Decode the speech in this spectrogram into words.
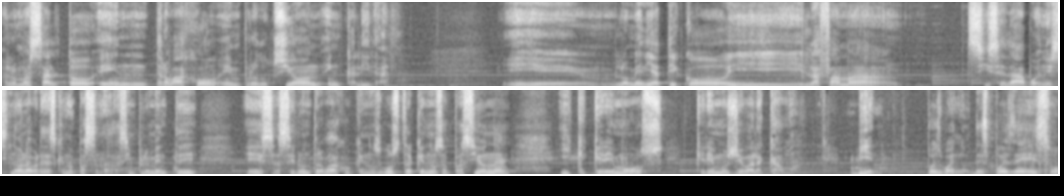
A lo más alto en trabajo, en producción, en calidad. Eh, lo mediático y la fama si se da, bueno, y si no, la verdad es que no pasa nada. Simplemente es hacer un trabajo que nos gusta, que nos apasiona y que queremos, queremos llevar a cabo. Bien, pues bueno, después de eso,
